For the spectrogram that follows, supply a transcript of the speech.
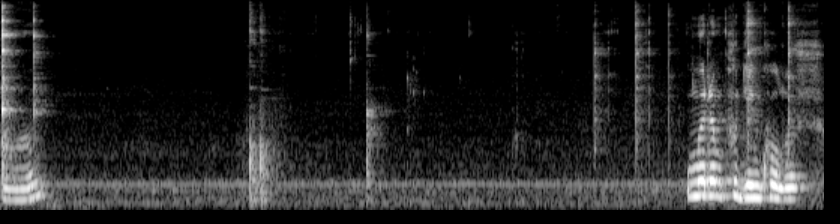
Tamam. Umarım puding olur.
